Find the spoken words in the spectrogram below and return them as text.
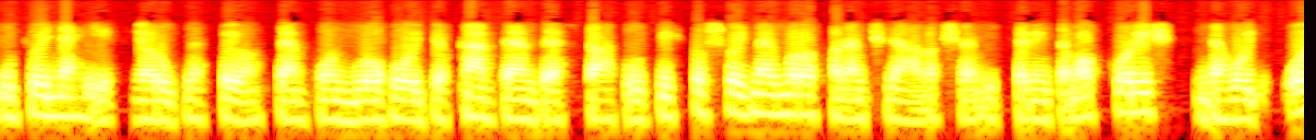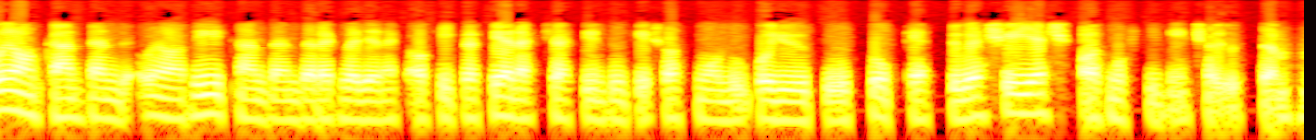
úgyhogy nehéz nyaruk lesz olyan szempontból, hogy a contender státusz biztos, hogy megmarad, ha nem csinálnak semmit szerintem akkor is, de hogy olyan, contender, olyan real contenderek legyenek, akikre tényleg csettintünk, és azt mondjuk, hogy ők, ők top 2 esélyes, az most így nincs előttem.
